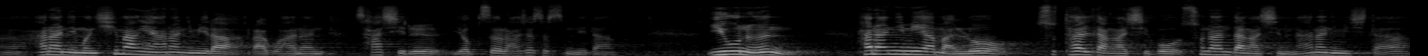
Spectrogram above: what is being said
어, 하나님은 희망의 하나님이라라고 하는 사실을 역설하셨었습니다. 이유는 하나님이야말로 수탈당하시고 순환당하시는 하나님이시다.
